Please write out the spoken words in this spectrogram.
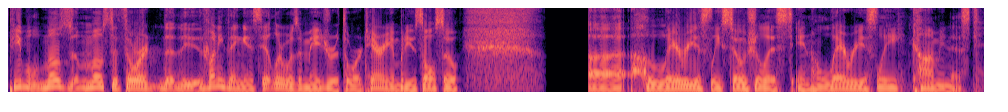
people most most author. The, the funny thing is, Hitler was a major authoritarian, but he was also uh, hilariously socialist and hilariously communist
